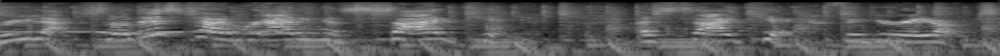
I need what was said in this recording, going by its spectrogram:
relax. So this time we're adding a side kick, a side kick, figure eight arms.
